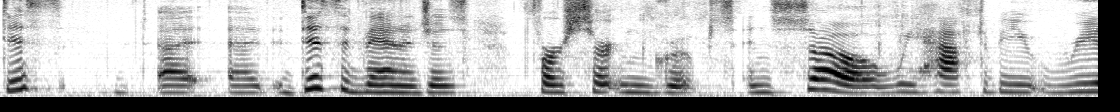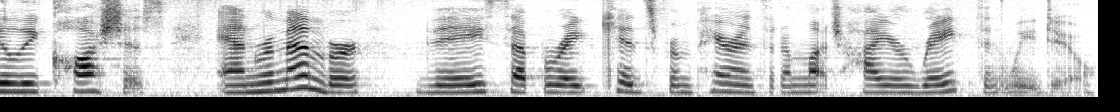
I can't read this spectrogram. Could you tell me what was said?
dis, uh, uh, disadvantages for certain groups. And so we have to be really cautious. And remember, they separate kids from parents at a much higher rate than we do.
